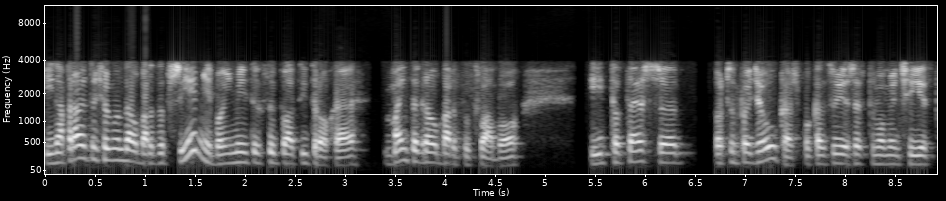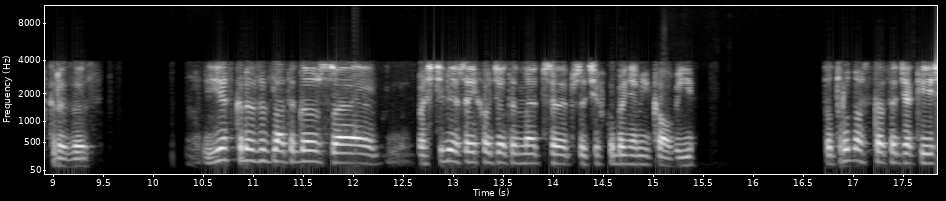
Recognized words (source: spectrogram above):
I naprawdę to się oglądało bardzo przyjemnie, bo oni mieli tych sytuacji trochę. Mainz zagrał bardzo słabo. I to też, e, o czym powiedział Łukasz, pokazuje, że w tym momencie jest kryzys. Jest kryzys dlatego, że właściwie jeżeli chodzi o ten mecz przeciwko Beniaminkowi, to trudno wskazać jakieś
